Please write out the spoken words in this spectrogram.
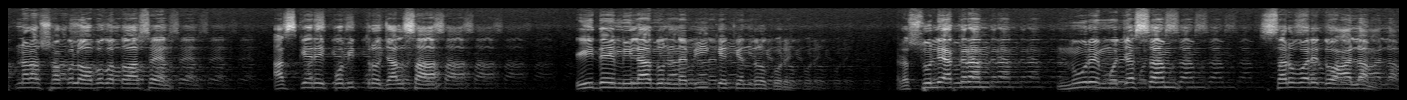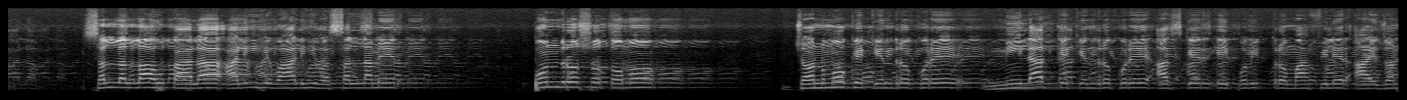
আপনারা সকলে অবগত আছেন। আজকের এই পবিত্র জালসা ঈদে মিলাদুন নবীকে কেন্দ্র করে। রসুল আকরাম নূরে মুজাসসাম সরওয়ারে দো আলম সাল্লাল্লাহু তাআলা আলাইহি ওয়া আলিহি ওয়াসাল্লামের 1500তম জন্মকে কেন্দ্র করে, মিলাদকে কেন্দ্র করে আজকের এই পবিত্র মাহফিলের আয়োজন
